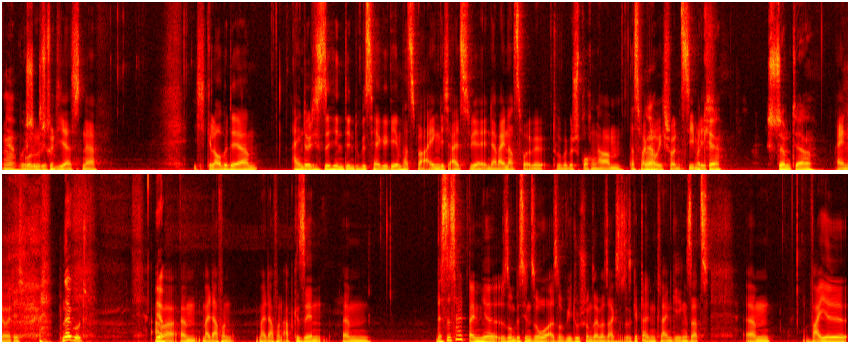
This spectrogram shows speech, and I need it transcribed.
Ja, wo, wo du studierst, ne? Ich glaube, der eindeutigste Hint, den du bisher gegeben hast, war eigentlich, als wir in der Weihnachtsfolge drüber gesprochen haben. Das war, ja? glaube ich, schon ziemlich. Okay. Stimmt, ja. Eindeutig. Na gut. Aber ja. ähm, mal, davon, mal davon abgesehen, ähm, das ist halt bei mir so ein bisschen so, also wie du schon selber sagst, es gibt halt einen kleinen Gegensatz, ähm, weil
